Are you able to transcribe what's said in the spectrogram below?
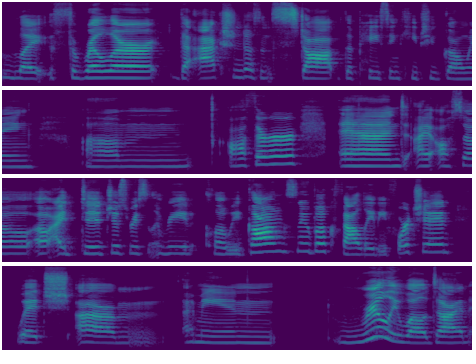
like thriller. The action doesn't stop. The pacing keeps you going. Um, author and i also oh i did just recently read chloe gong's new book foul lady fortune which um i mean really well done.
